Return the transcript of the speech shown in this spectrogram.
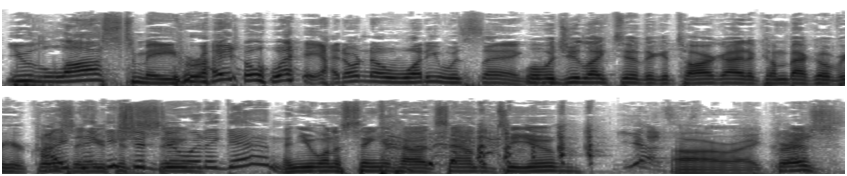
you lost me right away. I don't know what he was saying. Well, would you like to the guitar guy to come back over here, Chris? I think you should do it again. And you want to sing it how it sounded to you? Yes. All right, Chris.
